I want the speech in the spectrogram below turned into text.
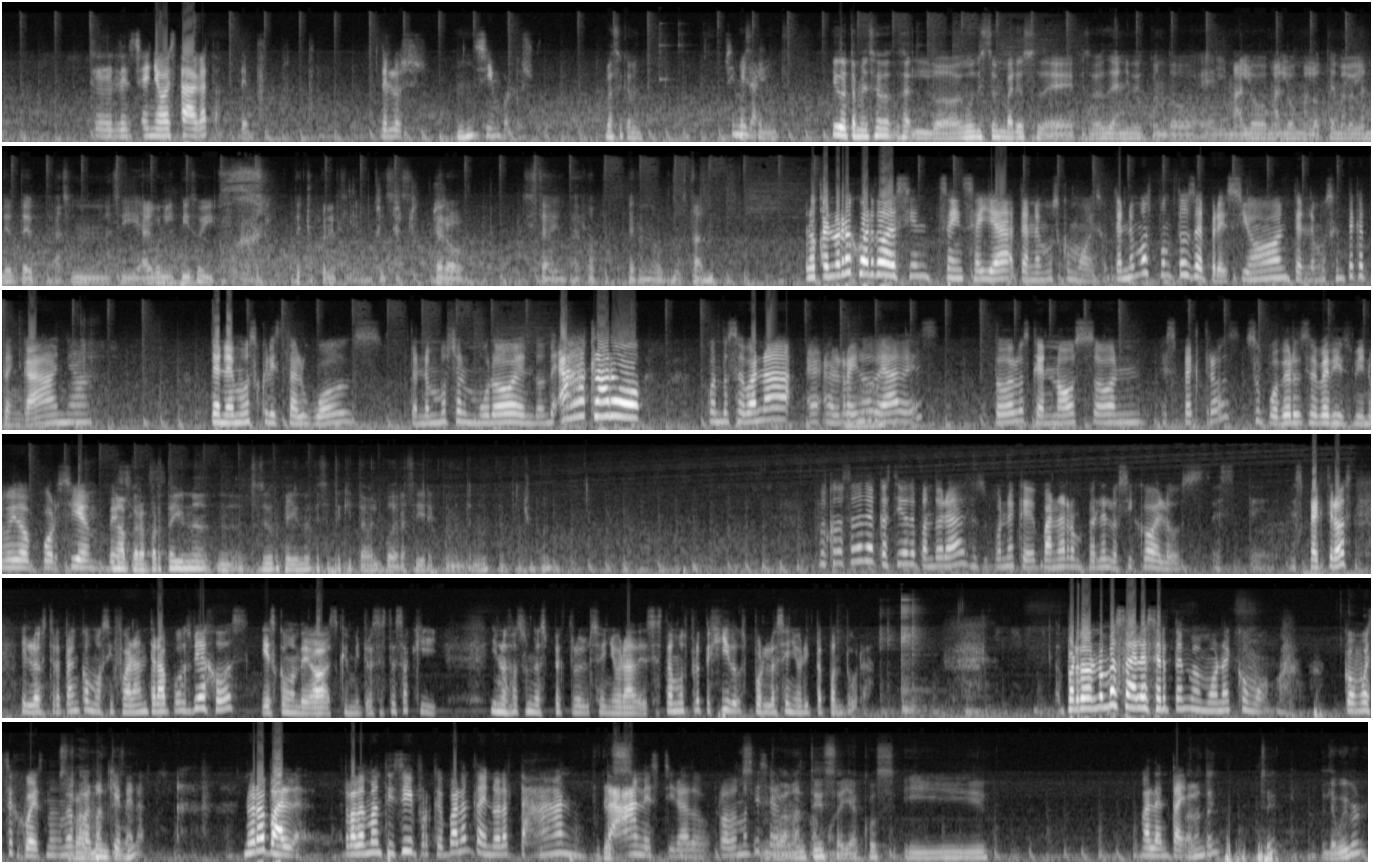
Que le enseñó a esta Agatha de, de los ujú. símbolos. Básicamente. Similar. básicamente. Digo, también se- o sea, lo hemos visto en varios eh, episodios de anime cuando el malo, malo, malote, malolandia te hace un, así algo en el piso y te chupa energía. Entonces, pero sí está bien perrote, pero no, no está. Lo que no recuerdo es si en Saint Seiya tenemos como eso. Tenemos puntos de presión, tenemos gente que te engaña, tenemos Crystal Walls, tenemos el muro en donde... ¡Ah, claro! Cuando se van a, eh, al reino de Hades, todos los que no son espectros, su poder se ve disminuido por 100 veces. No, pero aparte hay una, estoy seguro que hay una que se te quitaba el poder así directamente, ¿no? Que te chupan. Pues cuando están en el castillo de Pandora, se supone que van a romperle el hocico a los este, espectros y los tratan como si fueran trapos viejos. Y es como de, ah, es que mientras estés aquí y nos hace un espectro del señor Hades, estamos protegidos por la señorita Pandora. Perdón, no me sale ser tan mamona como, como ese juez, no me acuerdo Radamantis, quién era. No era Val. Radamantis, sí, porque Valentine no era tan, Porque es- tan estirado. Radamantis era el más Radamantis, mamón. Sayakos y. Valentine. ¿Valentine? ¿Sí? ¿El de Weaver?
